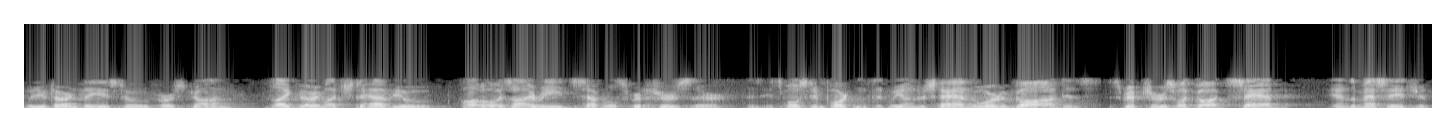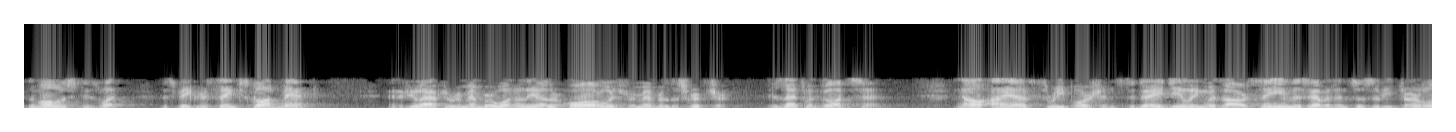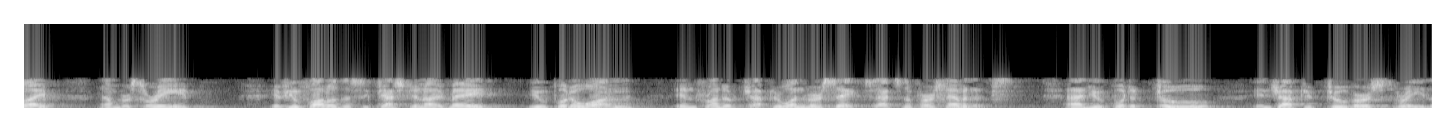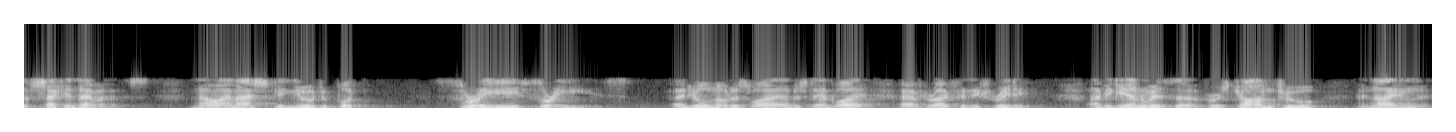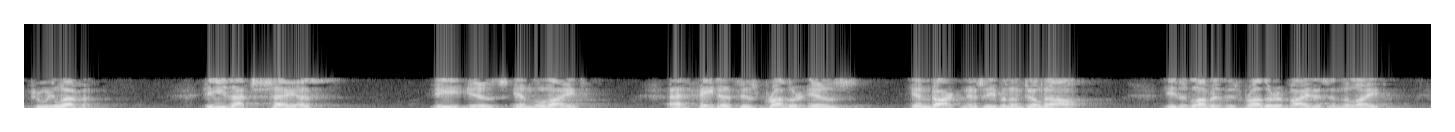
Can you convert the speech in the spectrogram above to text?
Will you turn, please, to 1 John? I'd like very much to have you follow as I read several scriptures. There, it's most important that we understand the Word of God is Scripture is what God said, and the message, at the most, is what the speaker thinks God meant. And if you have to remember one or the other, always remember the Scripture, because that's what God said. Now, I have three portions today dealing with our theme, this evidences of eternal life. Number three, if you follow the suggestion I've made, you put a one in front of chapter 1 verse 6. That's the first evidence. And you've put a two in chapter 2 verse 3, the second evidence. Now I'm asking you to put three threes. And you'll notice why, I understand why, after I've finished reading. I begin with uh, 1 John 2, 9 to 11. He that saith, he is in the light, and hateth his brother is in darkness even until now. He that loveth his brother abideth in the light,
